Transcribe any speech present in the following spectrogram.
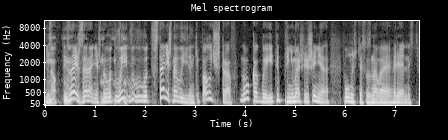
Но... ты знаешь заранее, что вот вы, вы вот встанешь на выделенке, получишь штраф. Ну, как бы, и ты принимаешь решение, полностью осознавая реальность.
